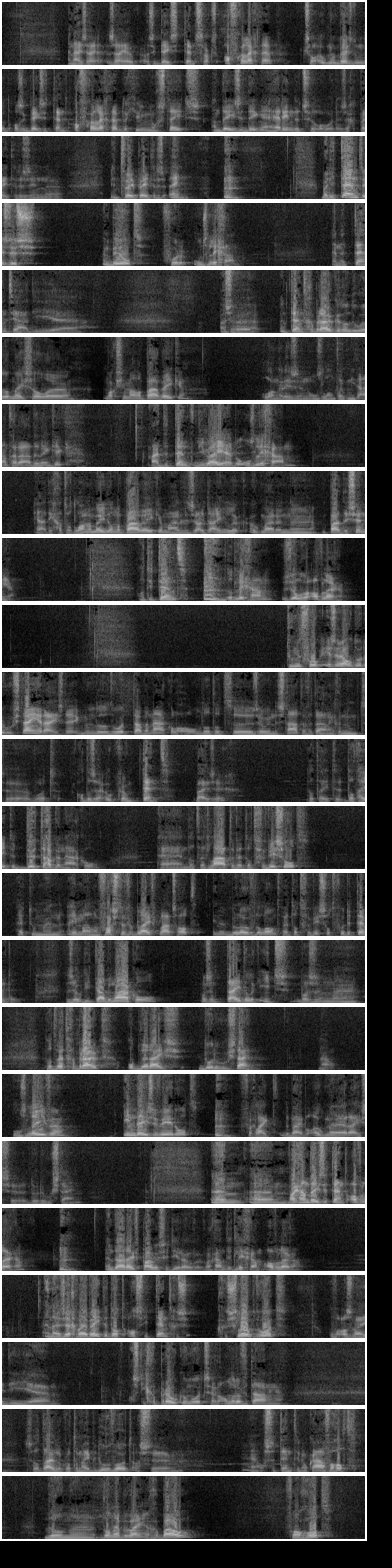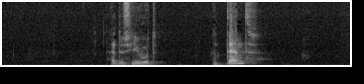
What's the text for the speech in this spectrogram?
En hij zei, zei ook, als ik deze tent straks afgelegd heb, ik zal ook mijn best doen dat als ik deze tent afgelegd heb, dat jullie nog steeds aan deze dingen herinnerd zullen worden, zegt Petrus in, uh, in 2 Petrus 1. maar die tent is dus een beeld voor ons lichaam. En een tent, ja, die. Uh, als we een tent gebruiken, dan doen we dat meestal uh, maximaal een paar weken. Langer is in ons land ook niet aan te raden, denk ik. Maar de tent die wij hebben, ons lichaam, ja, die gaat wat langer mee dan een paar weken, maar het is uiteindelijk ook maar een, uh, een paar decennia. Want die tent, dat lichaam, zullen we afleggen. Toen het volk Israël door de woestijn reisde, ik noemde het woord tabernakel al, omdat het uh, zo in de Statenvertaling genoemd uh, wordt, hadden zij ook zo'n tent bij zich. Dat heette, dat heette de tabernakel. En dat werd, later werd dat verwisseld. He, toen men eenmaal een vaste verblijfplaats had in het beloofde land, werd dat verwisseld voor de tempel. Dus ook die tabernakel was een tijdelijk iets. Was een, uh, dat werd gebruikt op de reis door de woestijn. Nou, ons leven in deze wereld vergelijkt de Bijbel ook met een reis uh, door de woestijn. En uh, wij gaan deze tent afleggen. en daar heeft Paulus het hier over. We gaan dit lichaam afleggen. En hij zegt: Wij weten dat als die tent ges gesloopt wordt, of als wij die, uh, als die gebroken wordt, zeggen andere vertalingen. Het is wel duidelijk wat ermee bedoeld wordt. Als, ehm, ja, als de tent in elkaar valt, dan, uh, dan hebben wij een gebouw van God. dus hier wordt een tent,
